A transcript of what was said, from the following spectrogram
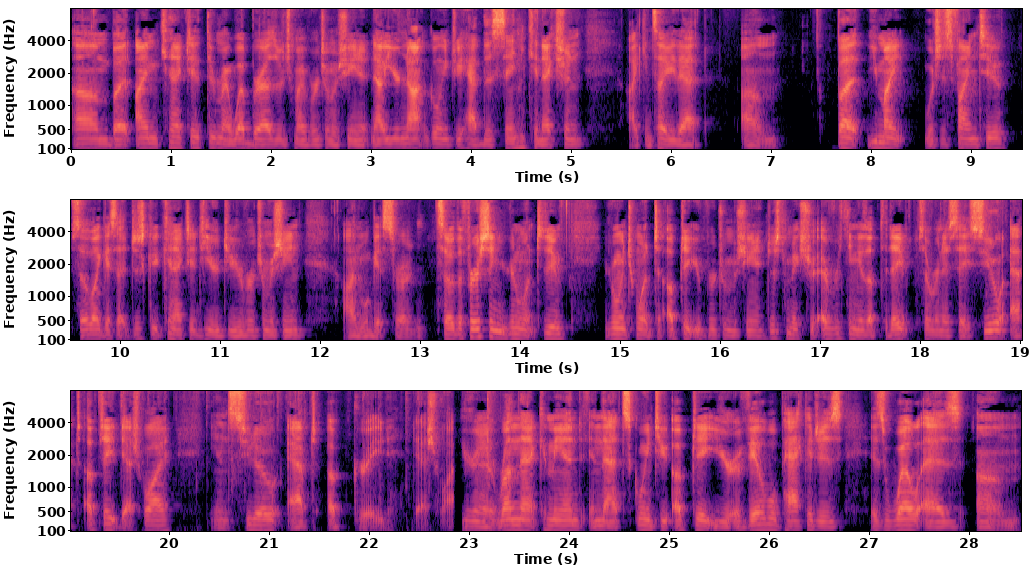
um, but I'm connected through my web browser to my virtual machine. Now, you're not going to have the same connection, I can tell you that, um, but you might, which is fine too. So like I said, just get connected here to your virtual machine, and we'll get started. So the first thing you're going to want to do, you're going to want to update your virtual machine just to make sure everything is up to date. So we're going to say sudo apt update dash y and sudo apt upgrade dash y. You're going to run that command, and that's going to update your available packages as well as um,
